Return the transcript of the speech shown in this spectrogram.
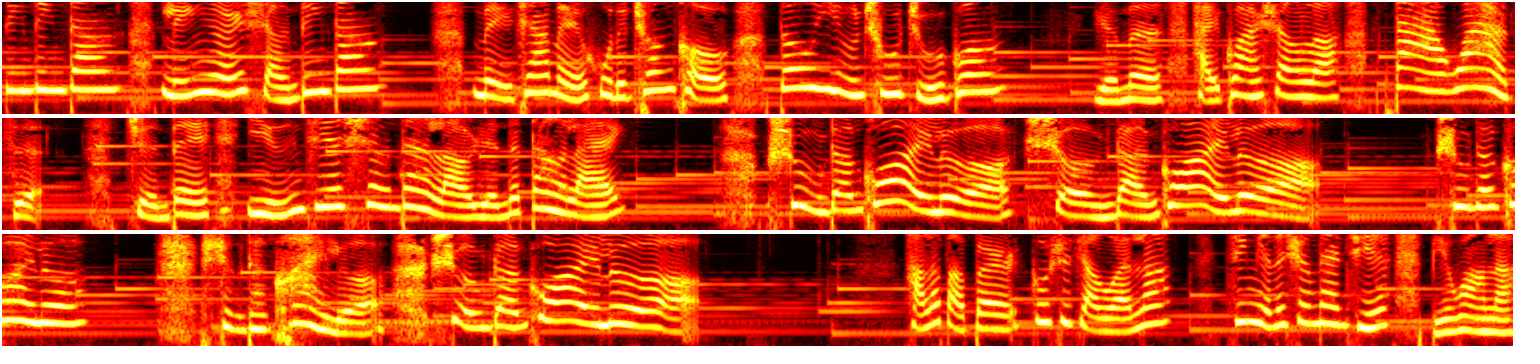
叮叮当，铃儿响叮当，每家每户的窗口都映出烛光，人们还挂上了大袜子，准备迎接圣诞老人的到来。圣诞快乐，圣诞快乐。圣诞快乐，圣诞快乐，圣诞快乐！好了，宝贝儿，故事讲完了。今年的圣诞节，别忘了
